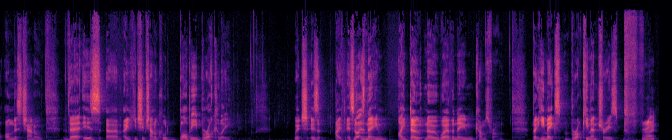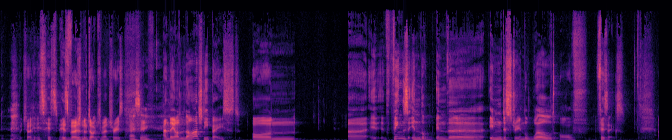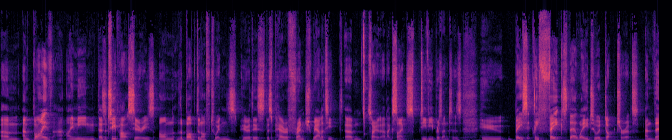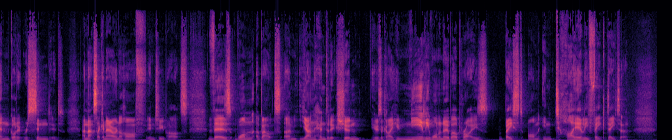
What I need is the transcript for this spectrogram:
on this channel. There is um, a YouTube channel called Bobby Broccoli, which is I, it's not his name. I don't know where the name comes from, but he makes brockumentaries, Right, which is his, his version of documentaries I see. and they are largely based on uh, it, things in the in the industry in the world of physics. Um, and by that, I mean there's a two-part series on the Bogdanov twins, who are this this pair of French reality, um, sorry, uh, like science TV presenters, who basically faked their way to a doctorate and then got it rescinded. And that's like an hour and a half in two parts. There's one about um, Jan Hendrik Schön, who's a guy who nearly won a Nobel Prize based on entirely fake data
